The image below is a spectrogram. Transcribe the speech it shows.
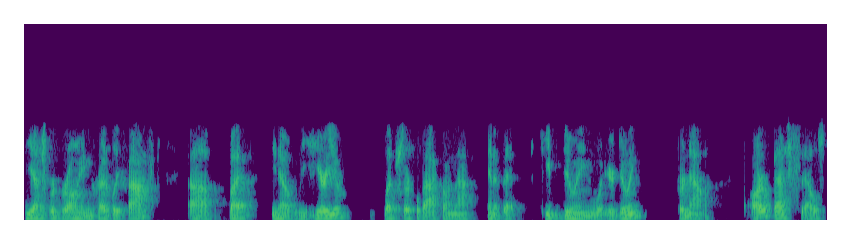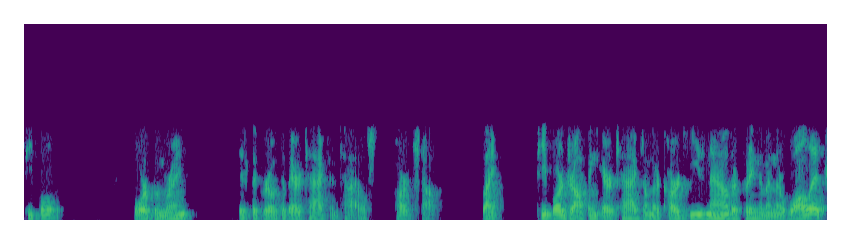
Yes, we're growing incredibly fast. Uh, but, you know, we hear you. Let's circle back on that in a bit. Keep doing what you're doing for now. Our best salespeople for Boomerang is the growth of AirTags and tiles hard stop. Like people are dropping AirTags on their car keys now. They're putting them in their wallets.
